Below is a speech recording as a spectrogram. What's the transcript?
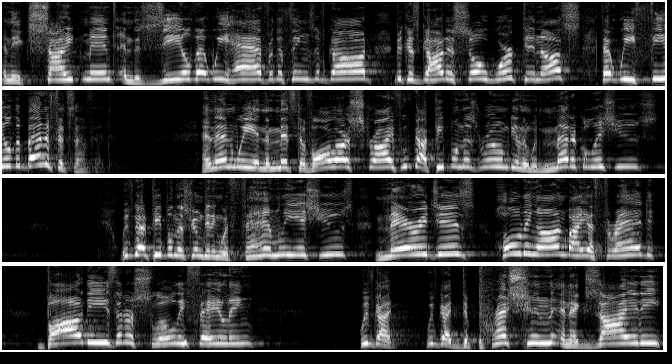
and the excitement and the zeal that we have for the things of God because God has so worked in us that we feel the benefits of it. And then we, in the midst of all our strife, we've got people in this room dealing with medical issues. We've got people in this room dealing with family issues, marriages, holding on by a thread, bodies that are slowly failing. We've got, we've got depression and anxiety.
